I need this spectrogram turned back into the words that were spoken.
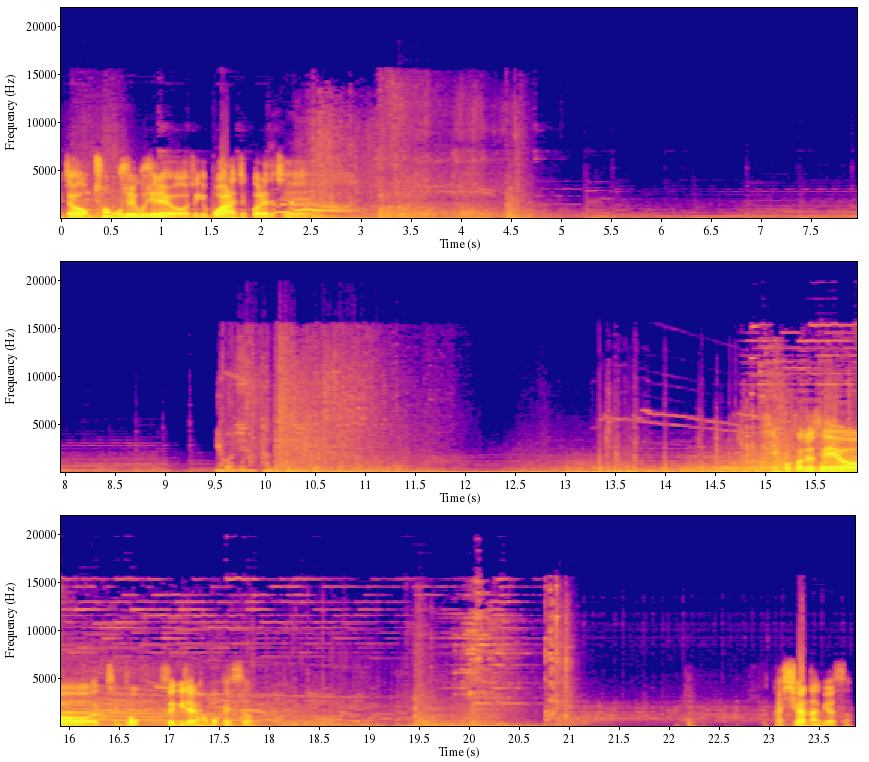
진짜 엄청 구질구질해요. 저기 뭐 하는 짓거리야 대체. 이번엔 당신 이겼어요. 팀폭 써주세요. 팀폭 쓰기 전에 항복했어 아 시간 낭비였어.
